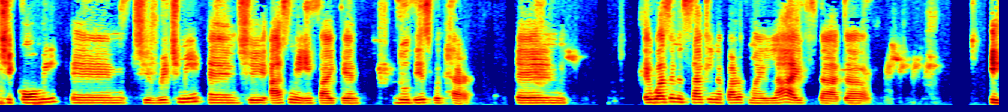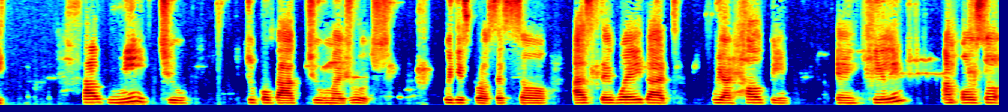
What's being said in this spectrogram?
She called me and she reached me and she asked me if I can do this with her. And it wasn't exactly a part of my life that uh, it helped me to to go back to my roots with this process. So as the way that we are helping and healing, I'm also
